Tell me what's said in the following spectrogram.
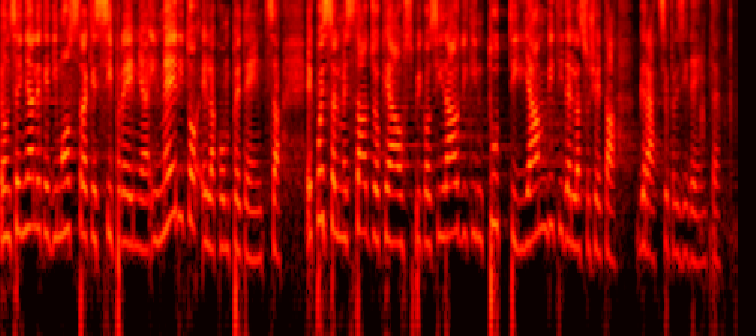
è un segnale che dimostra che si premia il merito e la competenza e questo è il messaggio che auspico si radichi in tutti gli ambiti della società. Grazie Presidente.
